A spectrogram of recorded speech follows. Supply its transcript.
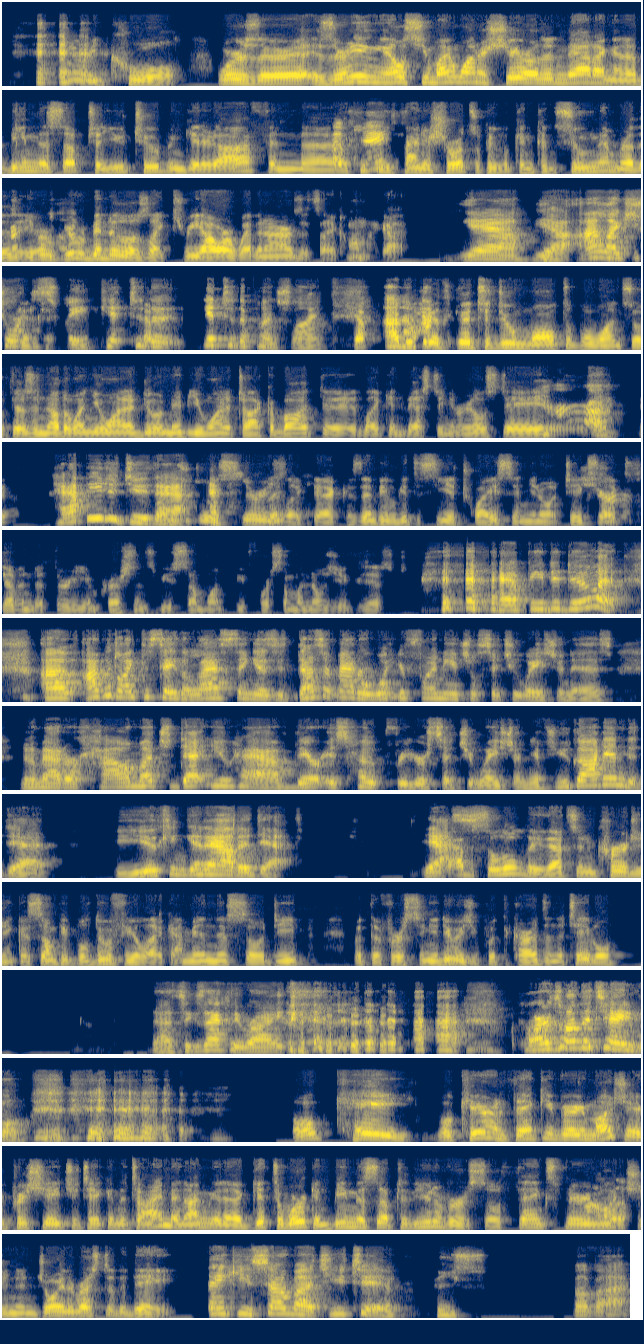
Very cool. Where's there? Is there anything else you might want to share other than that? I'm going to beam this up to YouTube and get it off, and uh, I'll keep these kind of short so people can consume them. Rather, than, you ever, you ever been to those like three-hour webinars? It's like, oh my god. Yeah, yeah. I like short and sweet. Get to Yep. the get to the punchline. Yep, I Uh, believe it's good to do multiple ones. So if there's another one you want to do, and maybe you want to talk about uh, like investing in real estate, or Sure. Happy to do that. you do a series like that, because then people get to see it twice, and you know it takes Sure. like seven to thirty impressions to be someone before someone knows you exist. Happy to do it. Uh, I would like to say the last thing is it doesn't matter what your financial situation is, no matter how much debt you have, there is hope for your situation. If you got into debt, you can get out of debt. Yes. Absolutely. That's encouraging because some people do feel like I'm in this so deep. But the first thing you do is you put the cards on the table. That's exactly right. Cards on the table. Okay. Well, Karen, thank you very much. I appreciate you taking the time and I'm going to get to work and beam this up to the universe. So thanks very much and enjoy the rest of the day. Thank you so much. You too. Peace. Bye bye.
